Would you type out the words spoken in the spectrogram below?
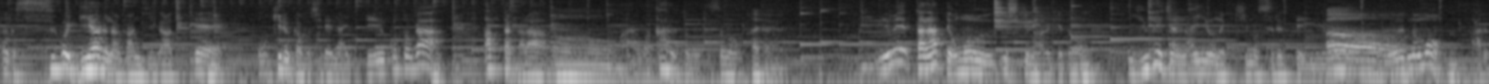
なんかすごいリアルな感じがあって、起きるかもしれないっていうことがあったから、うん。あ分かると思ってそのはいはいはい夢だなって思う意識もあるけど、うん。夢じゃないような気もするっていうのもうんあるっ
